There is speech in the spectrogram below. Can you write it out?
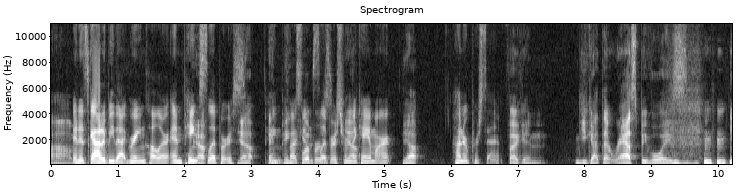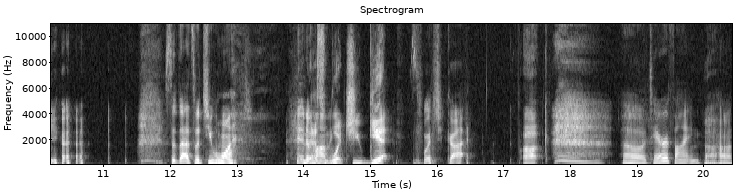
and it's got to be that green color and pink Yep. slippers. Yep. pink, And pink fucking slippers. slippers from Yep. the Kmart. Yep. Hundred percent. Fucking, you got that raspy voice. Yeah. So that's what you want in a That's mommy. what you get. That's what you got. fuck. Oh, terrifying. Uh huh.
